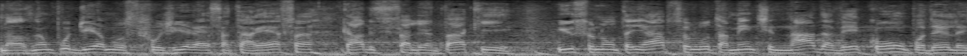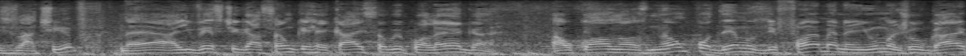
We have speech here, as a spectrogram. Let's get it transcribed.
nós não podíamos fugir a essa tarefa. Cabe se salientar que isso não tem absolutamente nada a ver com o Poder Legislativo. Né? A investigação que recai sobre o colega ao qual nós não podemos de forma nenhuma julgar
